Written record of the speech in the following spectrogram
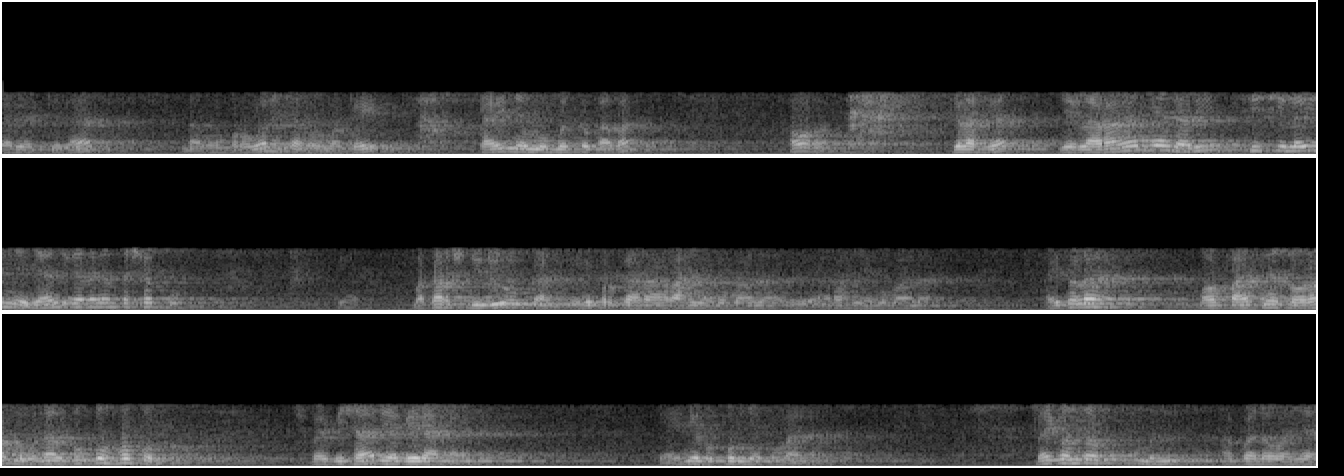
Syariat kita tidak memperbolehkan memakai kain yang membentuk apa? Aurat. Jelas ya? Jadi larangannya dari sisi lainnya, jangan dikatakan tasyabuh. Ya. Maka harus didudukkan. Ini perkara arahnya ke mana, ini arahnya ke mana. Nah, itulah manfaatnya seorang mengenal hukum-hukum supaya bisa dia bedakan. Ya ini hukumnya ke mana. Baik untuk men, apa namanya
